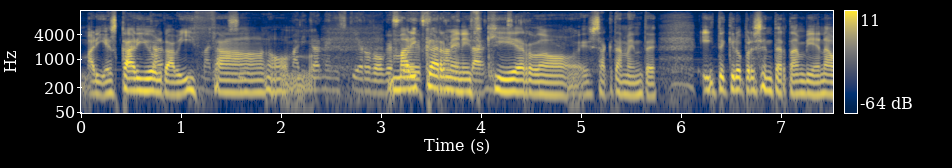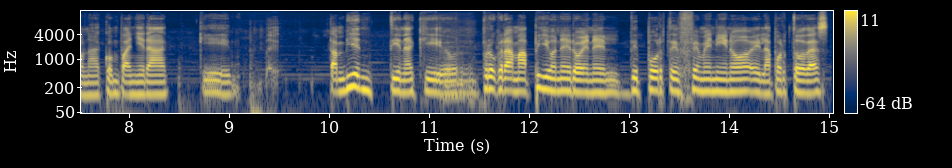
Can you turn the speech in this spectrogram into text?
María Escario, Car- Olga Mari- sí, ¿no? Mari Carmen Izquierdo, que Mari Carmen. Izquierdo, exactamente. Y te quiero presentar también a una compañera que eh, también tiene aquí un programa pionero en el deporte femenino, el A por Todas,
